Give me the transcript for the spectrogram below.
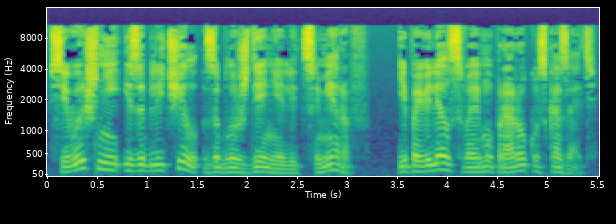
Всевышний изобличил заблуждение лицемеров и повелел своему пророку сказать,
